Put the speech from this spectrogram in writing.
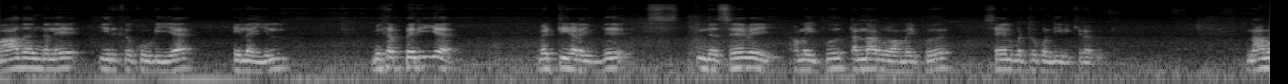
மாதங்களே இருக்கக்கூடிய நிலையில் மிகப்பெரிய வெற்றியடைந்து இந்த சேவை அமைப்பு தன்னார்வ அமைப்பு செயல்பட்டு கொண்டிருக்கிறது. நாம்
